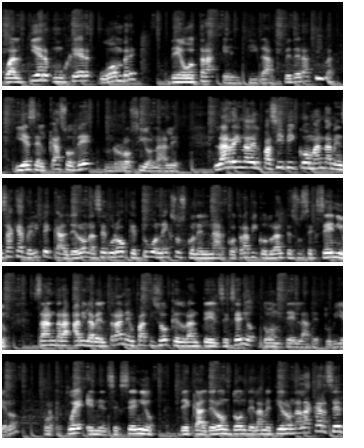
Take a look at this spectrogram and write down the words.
cualquier mujer u hombre de otra entidad federativa. Y es el caso de Rocío Nale. La reina del Pacífico manda mensaje a Felipe Calderón, aseguró que tuvo nexos con el narcotráfico durante su sexenio. Sandra Ávila Beltrán enfatizó que durante el sexenio donde la detuvieron, porque fue en el sexenio de Calderón donde la metieron a la cárcel,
